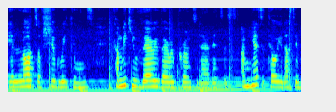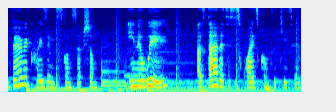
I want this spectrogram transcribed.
a lot of sugary things can make you very, very prone to diabetes. I'm here to tell you that's a very crazy misconception. In a way, as diabetes is quite complicated.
